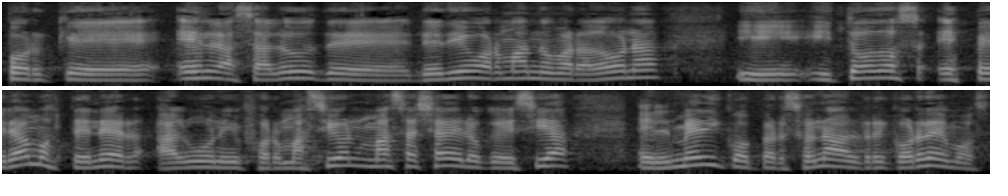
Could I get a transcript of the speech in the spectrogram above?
porque es la salud de Diego Armando Maradona y, todos esperamos tener alguna información más allá de lo que decía el médico personal. Recordemos,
